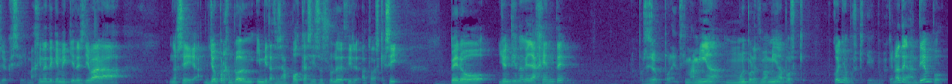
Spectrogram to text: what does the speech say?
yo qué sé, imagínate que me quieres llevar a. No sé, yo por ejemplo, invitaciones a podcast y eso suele decir a todas que sí. Pero yo entiendo que haya gente pues eso, por encima mía, muy por encima mía, pues que, coño, pues que, pues no tengan tiempo.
